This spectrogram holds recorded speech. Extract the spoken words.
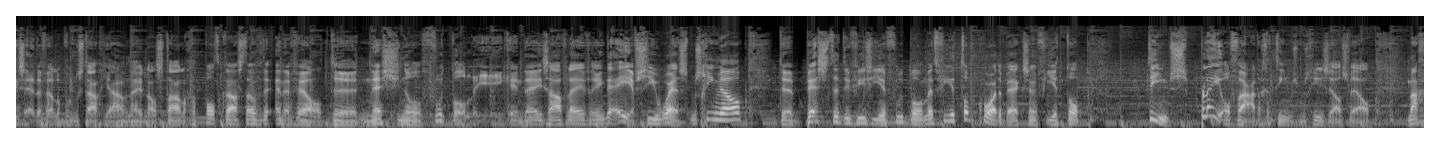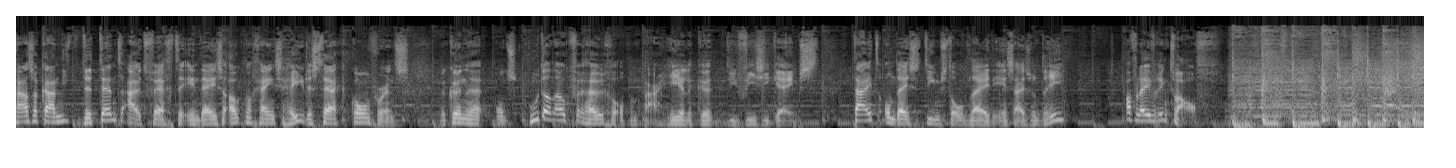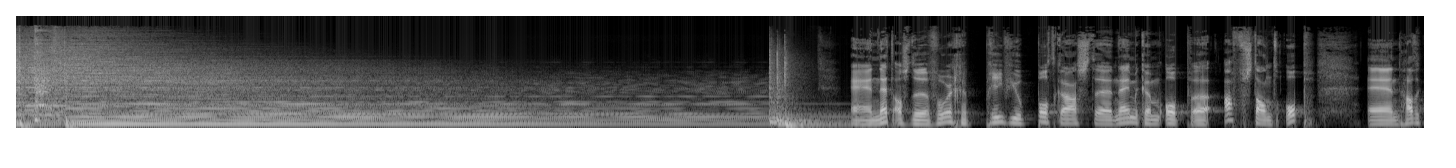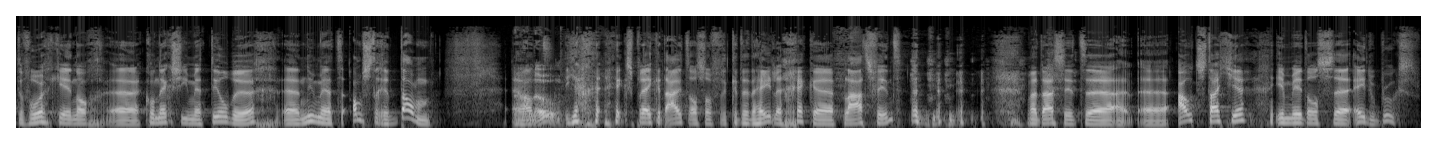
is NFL op woensdag, jouw Nederlandstalige podcast over de NFL, de National Football League. In deze aflevering de AFC West. Misschien wel de beste divisie in voetbal met vier top quarterbacks en vier top teams. Playoff-waardige teams misschien zelfs wel. Maar gaan ze elkaar niet de tent uitvechten in deze ook nog eens hele sterke conference. We kunnen ons hoe dan ook verheugen op een paar heerlijke divisiegames. Tijd om deze teams te ontleden in seizoen 3, aflevering 12. En net als de vorige preview podcast uh, neem ik hem op uh, afstand op. En had ik de vorige keer nog uh, connectie met Tilburg, nu met Amsterdam. Hallo. Want, ja, ik spreek het uit alsof ik het een hele gekke plaats vind. maar daar zit oud stadje, inmiddels Edu Brooks.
